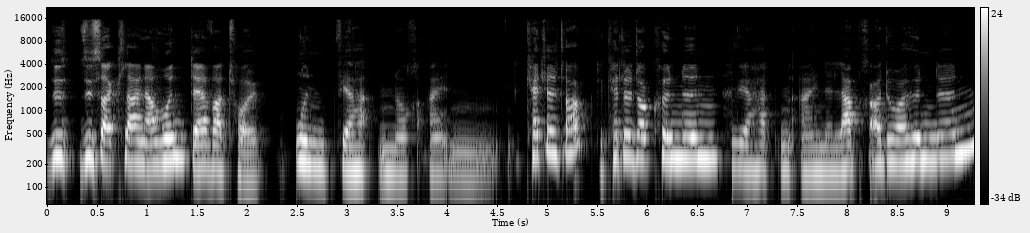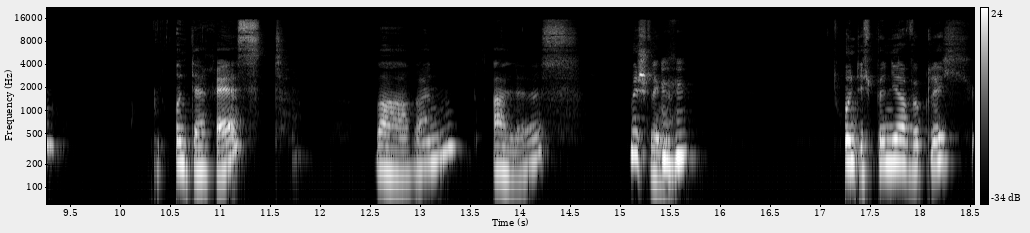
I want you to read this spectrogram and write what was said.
Sü- Süßer kleiner Hund, der war toll. Und wir hatten noch einen Kettle Dog, die Kettle Dog Hündin. Wir hatten eine Labrador Hündin. Und der Rest waren alles Mischlinge. Und ich bin ja wirklich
